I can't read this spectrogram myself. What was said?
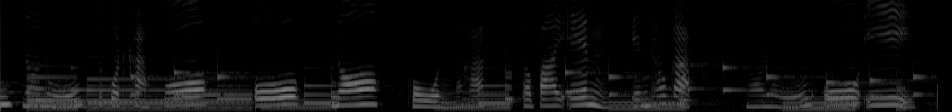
n นอหนูสะกดค่ะ for o นอ phone นะคะ ต่อไป n n เท่ากับนอหนู o e o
